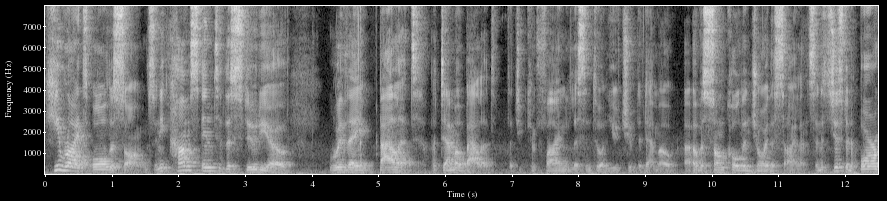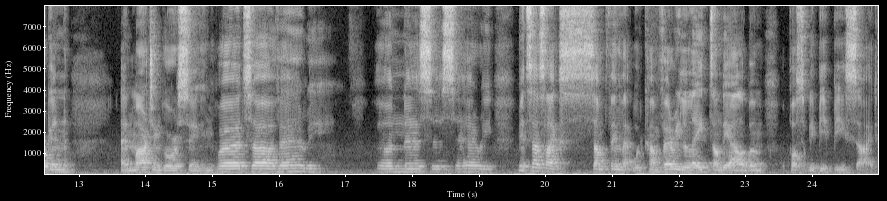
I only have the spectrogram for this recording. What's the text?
he writes all the songs and he comes into the studio with a ballad, a demo ballad that you can find and listen to on YouTube, the demo uh, of a song called Enjoy the Silence. And it's just an organ and Martin Gore singing, Words are very unnecessary. I mean, it sounds like something that would come very late on the album, or possibly be a B side.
